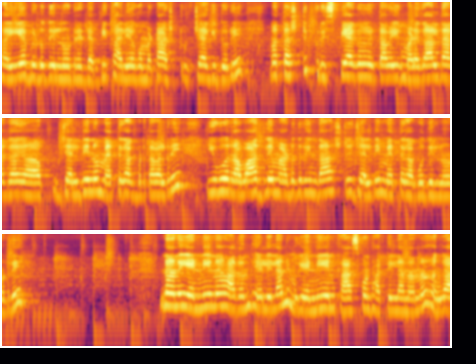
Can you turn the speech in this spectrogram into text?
ಕೈಯೇ ಬಿಡೋದಿಲ್ಲ ನೋಡ್ರಿ. ಡಬ್ಬಿ ಖಾಲಿ ಆಗೋ ಮಟ್ಟ ಅಷ್ಟು ರುಚಿಯಾಗಿದ್ದು ರೀ. ಮತ್ತು ಅಷ್ಟು ಕ್ರಿಸ್ಪಿಯಾಗೂ ಇರ್ತಾವೆ. ಈಗ ಮಳೆಗಾಲದಾಗ ಜಲ್ದಿನೂ ಮೆತ್ತಗಾಗ್ಬಿಡ್ತಾವಲ್ಲ ರೀ ಇವು ರವಾದ್ಲೆ ಮಾಡೋದ್ರಿಂದ ಅಷ್ಟು ಜಲ್ದಿ ಮೆತ್ತಗಾಗೋದಿಲ್ಲ ನೋಡ್ರಿ. ನಾನು ಎಣ್ಣೆನ ಅದಂತ ಹೇಳಿಲ್ಲ, ನಿಮಗೆ ಎಣ್ಣೆ ಏನು ಕಾಸ್ಕೊಂಡು ಹಾಕಿಲ್ಲ ನಾನು, ಹಂಗೆ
